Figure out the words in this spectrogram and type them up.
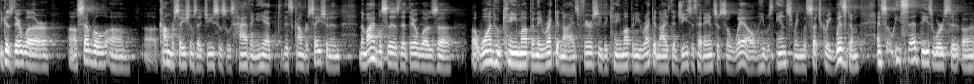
because there were uh, several. Um, uh, conversations that Jesus was having. He had this conversation, and the Bible says that there was a, uh, one who came up and they recognized, a Pharisee that came up and he recognized that Jesus had answered so well. He was answering with such great wisdom. And so he said these words to, uh,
